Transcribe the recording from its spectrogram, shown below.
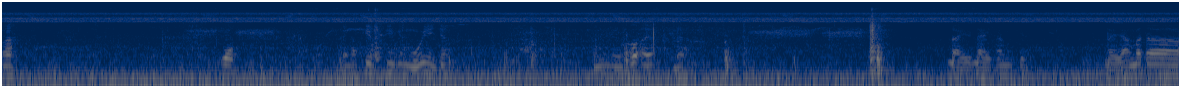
Dạ. Cái, cái, cái mũi này chứ. Vỡ ấy. Đẩy đẩy sang kia. Đẩy ra mất uh,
